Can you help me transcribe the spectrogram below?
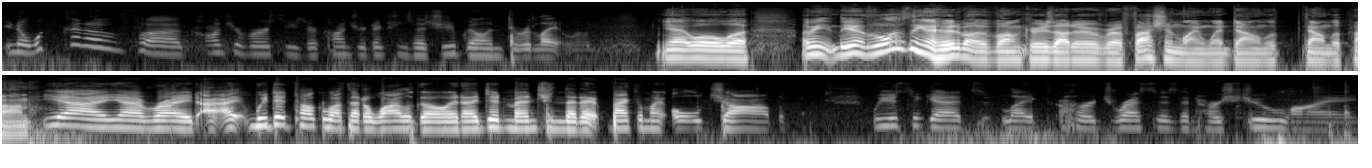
you know, what kind of uh, controversies or contradictions has she going through lately? Yeah, well, uh, I mean, the, the last thing I heard about Ivanka is that her uh, fashion line went down the down the pan. Yeah, yeah, right. I, I we did talk about that a while ago, and I did mention that it, back in my old job, we used to get like her dresses and her shoe line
